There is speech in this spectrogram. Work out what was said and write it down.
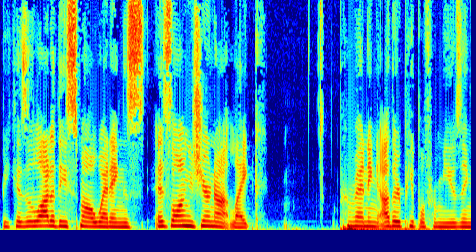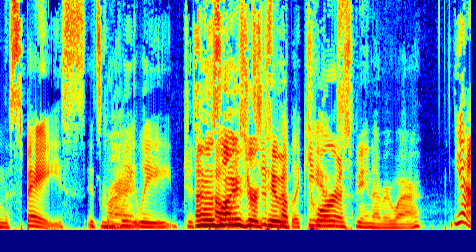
because a lot of these small weddings, as long as you're not like preventing other people from using the space, it's Right. completely just And as long as you're okay with public tourists being everywhere. Yeah.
